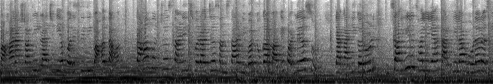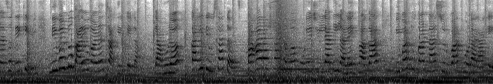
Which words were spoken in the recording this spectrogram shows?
महाराष्ट्रातील राजकीय परिस्थिती पाहता दहा वर्ष स्थानिक स्वराज्य संस्था निवडणुका मागे पडले असून त्या काही करून जाहीर झालेल्या तारखेला होणार असल्याचं देखील निवडणूक आयोगानं जाहीर केलं. त्यामुळं काही दिवसातच महाराष्ट्रासह पुणे जिल्ह्यातील अनेक भागात निवडणुकांना सुरुवात होणार आहे.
